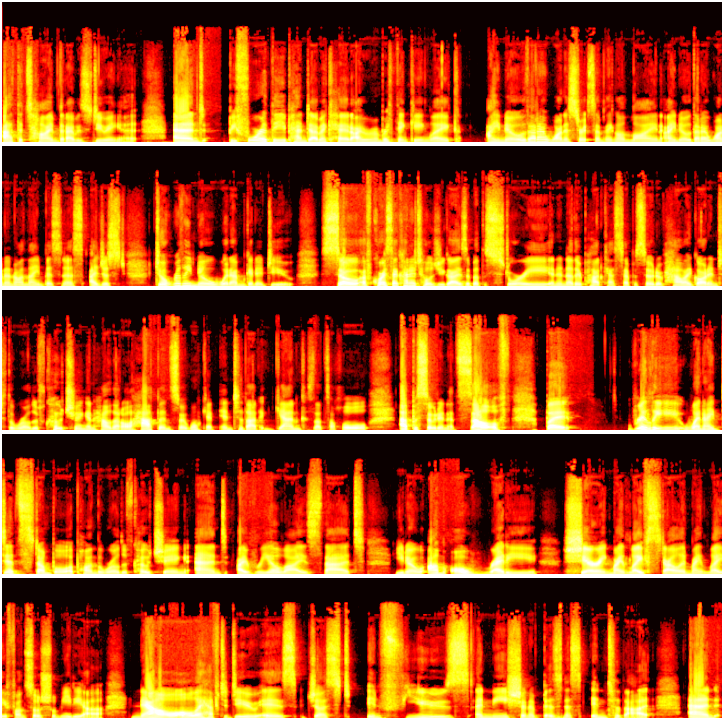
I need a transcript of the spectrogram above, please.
at the time that I was doing it. And before the pandemic hit, I remember thinking, like, I know that I want to start something online. I know that I want an online business. I just don't really know what I'm going to do. So, of course, I kind of told you guys about the story in another podcast episode of how I got into the world of coaching and how that all happened. So, I won't get into that again because that's a whole episode in itself. But really, when I did stumble upon the world of coaching and I realized that, you know, I'm already sharing my lifestyle and my life on social media. Now, all I have to do is just infuse a niche and a business into that. And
